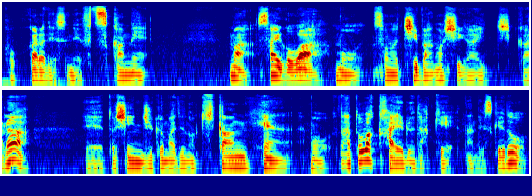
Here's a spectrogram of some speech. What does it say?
ここからですね、2日目。まあ、最後はもうその千葉の市街地から、えっ、ー、と、新宿までの期間編。もう、あとは帰るだけなんですけど、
